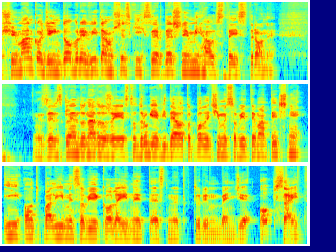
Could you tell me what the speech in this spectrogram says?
Siemanko, dzień dobry, witam wszystkich serdecznie, Michał z tej strony. Ze względu na to, że jest to drugie wideo, to polecimy sobie tematycznie i odpalimy sobie kolejny testnet, którym będzie Upside.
